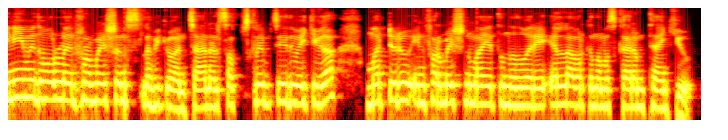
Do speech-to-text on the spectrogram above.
ഇനിയും ഇതുപോലുള്ള ഇൻഫർമേഷൻസ് ലഭിക്കുവാൻ ചാനൽ സബ്സ്ക്രൈബ് ചെയ്ത് വയ്ക്കുക. മറ്റൊരു ഇൻഫർമേഷനുമായി എത്തുന്നതുവരെ എല്ലാവർക്കും നമസ്കാരം. താങ്ക്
